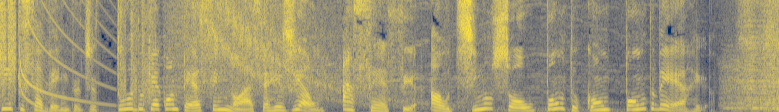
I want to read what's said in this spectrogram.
Fique sabendo de tudo o que acontece em nossa região. Acesse altinhoshow.com.br.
